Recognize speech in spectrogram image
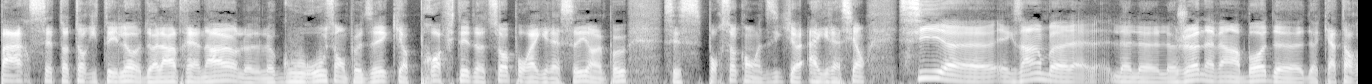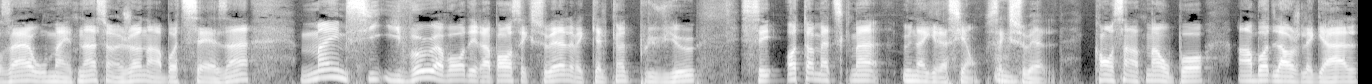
par cette autorité-là, de l'entraîneur, le, le gourou, si on peut dire, qui a profité de ça pour agresser un peu. C'est pour ça qu'on dit qu'il y a agression. Si, euh, exemple, euh, le, le- le jeune avait en bas de, de 14 ans ou maintenant c'est un jeune en bas de 16 ans, même s'il veut avoir des rapports sexuels avec quelqu'un de plus vieux, c'est automatiquement une agression sexuelle. Consentement ou pas, en bas de l'âge légal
